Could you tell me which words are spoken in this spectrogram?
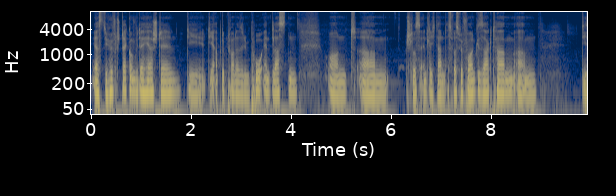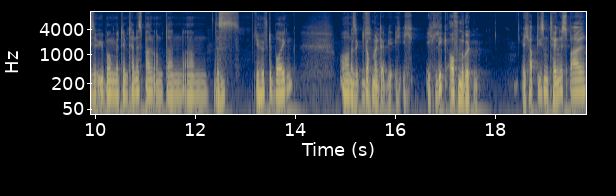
erst die Hüftstreckung wiederherstellen, die, die Abduktoren, also den Po entlasten und ähm, schlussendlich dann das, was wir vorhin gesagt haben, ähm, diese Übung mit dem Tennisball und dann ähm, das, mhm. die Hüfte beugen. Und also nochmal, ich, ich, ich lieg auf dem Rücken. Ich habe diesen Tennisball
